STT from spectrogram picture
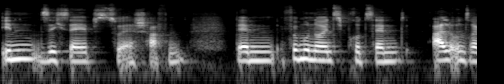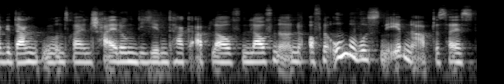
in sich selbst zu erschaffen. Denn 95 Prozent all unserer Gedanken, unserer Entscheidungen, die jeden Tag ablaufen, laufen auf einer unbewussten Ebene ab. Das heißt,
